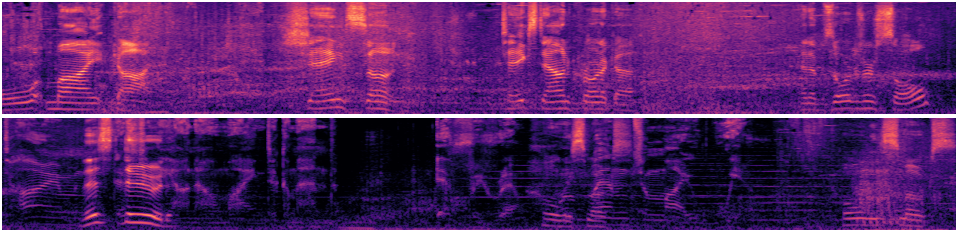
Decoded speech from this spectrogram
Oh my god. Shang Tsung takes down Kronika and absorbs her soul? Time This dude. are now mine to command. Every realm Holy smokes. to my will. Holy smokes.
